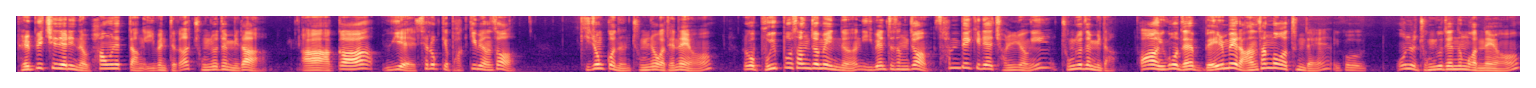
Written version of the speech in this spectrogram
별빛이 내리는 황혼의 땅 이벤트가 종료됩니다. 아 아까 위에 새롭게 바뀌면서 기존 거는 종료가 되네요. 그리고 부입보 상점에 있는 이벤트 상점 300일의 전령이 종료됩니다. 아 이거 내 매일매일 안 산 것 같은데 이거 오늘 종료되는 것 같네요.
